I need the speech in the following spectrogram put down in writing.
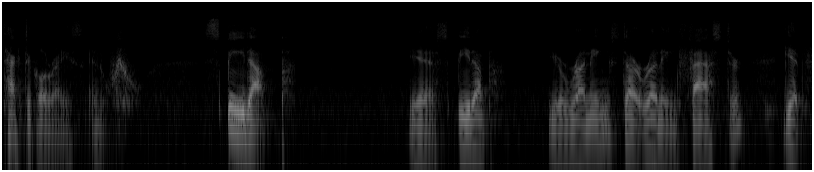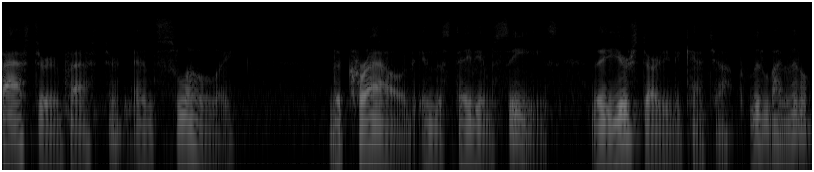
tactical race and whew, speed up. Yeah, speed up your running. Start running faster. Get faster and faster and slowly. The crowd in the stadium sees that you're starting to catch up. Little by little,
